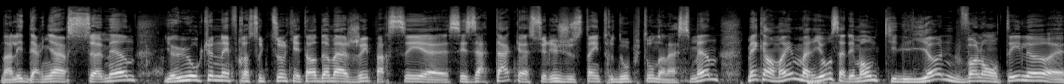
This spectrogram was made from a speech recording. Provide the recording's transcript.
dans les dernières semaines. Il y a eu aucune infrastructure qui est endommagée par ces, euh, ces attaques, a assuré Justin Trudeau plus tôt dans la semaine. Mais quand même, Mario, ça démontre qu'il y a une volonté là, euh,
